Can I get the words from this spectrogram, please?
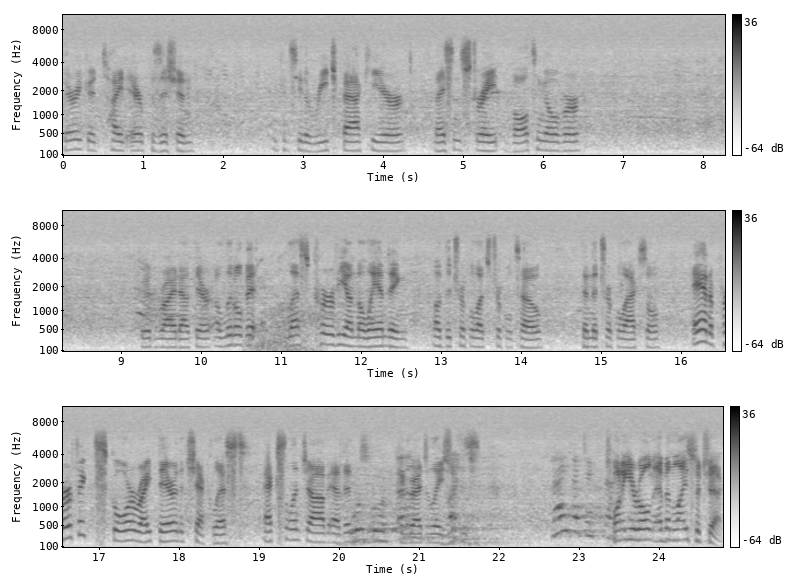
Very good tight air position. You can see the reach back here, nice and straight, vaulting over. Good ride out there. A little bit less curvy on the landing of the triple lutz, triple toe than the triple axel. And a perfect score right there in the checklist. Excellent job, Evan. Congratulations. 20-year-old Evan Lysacek,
